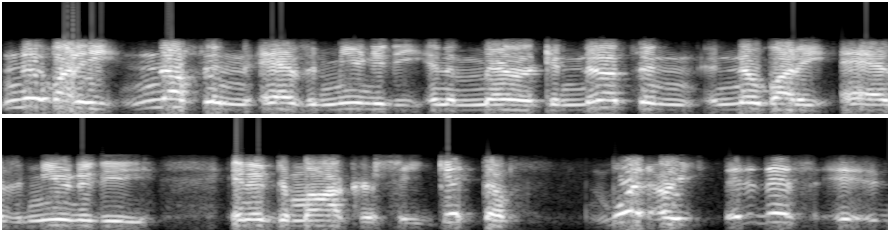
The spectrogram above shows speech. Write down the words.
Nobody, nothing has immunity in America. Nothing, nobody has immunity in a democracy. Get the what are this? Uh,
